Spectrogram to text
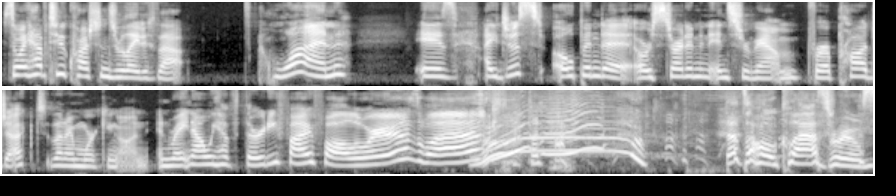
So I have two questions related to that. One is I just opened it or started an Instagram for a project that I'm working on. And right now we have 35 followers. What? That's a whole classroom.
